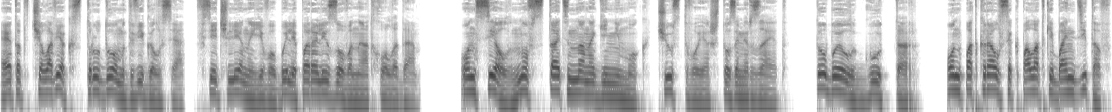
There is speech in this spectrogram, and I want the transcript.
Этот человек с трудом двигался, все члены его были парализованы от холода. Он сел, но встать на ноги не мог, чувствуя, что замерзает. То был Гуттер. Он подкрался к палатке бандитов,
